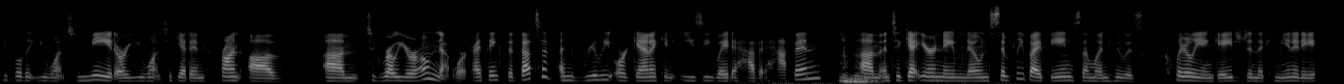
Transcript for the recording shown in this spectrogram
people that you want to meet or you want to get in front of um, to grow your own network. I think that that's a, a, really organic and easy way to have it happen mm-hmm. um, and to get your name known simply by being someone who is clearly engaged in the community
